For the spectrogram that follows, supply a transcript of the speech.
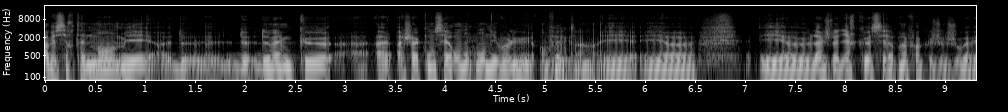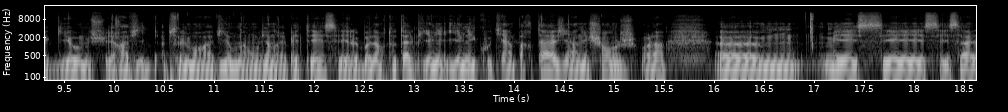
ah ben certainement, mais de, de, de même que à, chaque concert on, on évolue en fait. Hein, et et, euh, et euh, là je dois dire que c'est la première fois que je joue avec Guillaume. Je suis ravi, absolument ravi. On a on vient de répéter, c'est le bonheur total. Puis il y a une écoute, il y a un partage, il y a un échange, voilà. Euh, mais c'est c'est ça,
